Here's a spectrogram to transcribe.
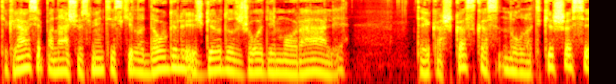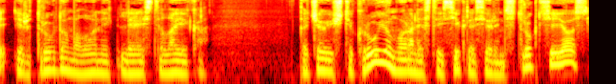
Tikriausiai panašios mintys kyla daugeliu išgirdus žodį moralė. Tai kažkas, kas nuolat kišasi ir trukdo maloniai leisti laiką. Tačiau iš tikrųjų moralės taisyklės ir instrukcijos,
